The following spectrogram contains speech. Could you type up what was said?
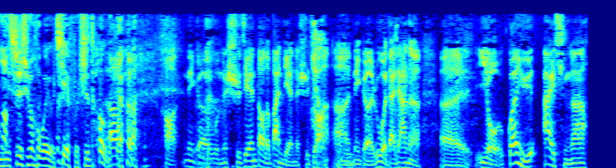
你你是说我有切肤之痛？好，那个我们时间到了半点的时间了啊。那个如果大家呢，呃，有关于爱情啊、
